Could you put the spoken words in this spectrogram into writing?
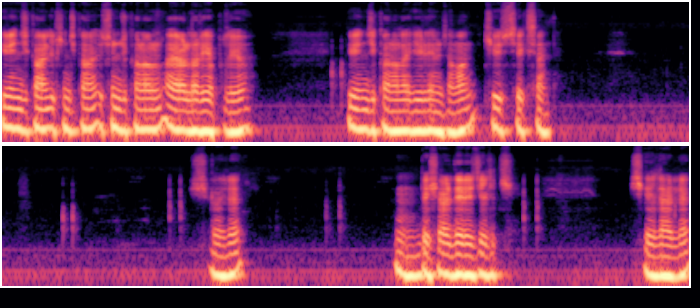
birinci kanal, ikinci kanal, üçüncü kanalın ayarları yapılıyor. Birinci kanala girdiğim zaman 280. Şöyle hmm, beşer derecelik şeylerle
